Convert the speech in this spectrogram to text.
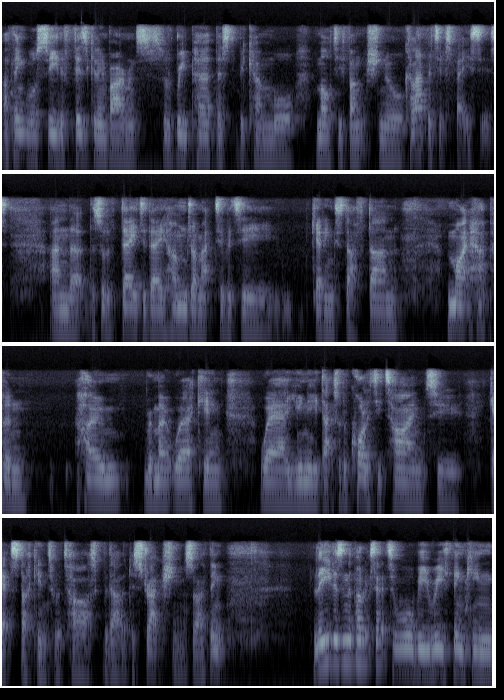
I think we'll see the physical environments sort of repurposed to become more multifunctional collaborative spaces. And that the sort of day-to-day humdrum activity getting stuff done might happen home remote working where you need that sort of quality time to get stuck into a task without a distraction. So i think leaders in the public sector will be rethinking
